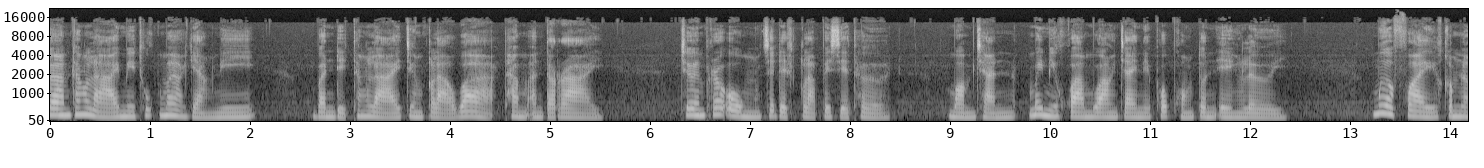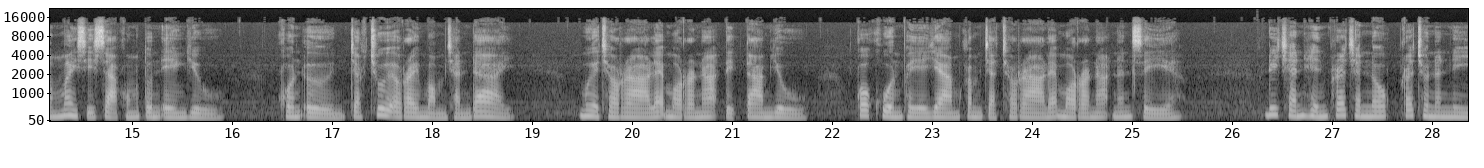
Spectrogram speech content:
กามทั้งหลายมีทุกข์มากอย่างนี้ บัณฑิตทั้งหลายจึงกล่าวว่าทำอันตราย เชิญพระองค์เสด็จกลับไปเสียเถิด หม่อมฉันไม่มีความวางใจในภพของตนเองเลย เมื่อไฟกำลังไหม้ศีรษะของตนเองอยู่ คนอื่นจะช่วยอะไรหม่อมฉันได้ เมื่อชราและมรณะติดตามอยู่ ก็ควรพยายามกำจัดชราและมรณะนั้นเสีย ดิฉันเห็นพระชนก พระชนนี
